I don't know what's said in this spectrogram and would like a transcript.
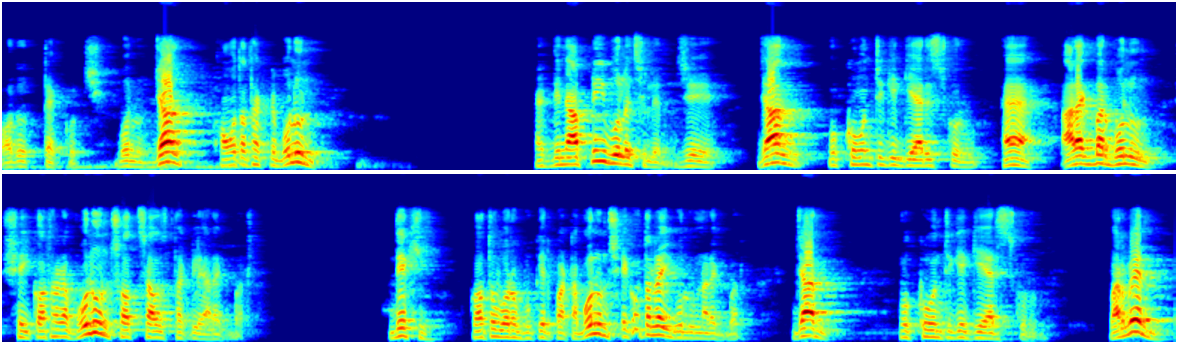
পদত্যাগ করছি। বলুন, যান, ক্ষমতা থাকলে বলুন। একদিন আপনিই বলেছিলেন যে, যান, মুখ্যমন্ত্রীকে গিয়ে অ্যারেস্ট করুন। হ্যাঁ আরেকবার বলুন, সেই কথাটা বলুন, সৎ সাহস থাকলে আরেকবার। দেখি, কত বড় বুকের পাটা। বলুন, সে কথাটাই বলুন আরেকবার। যান, মুখ্যমন্ত্রীকে গিয়ে অ্যারেস্ট করুন। পারবেন?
